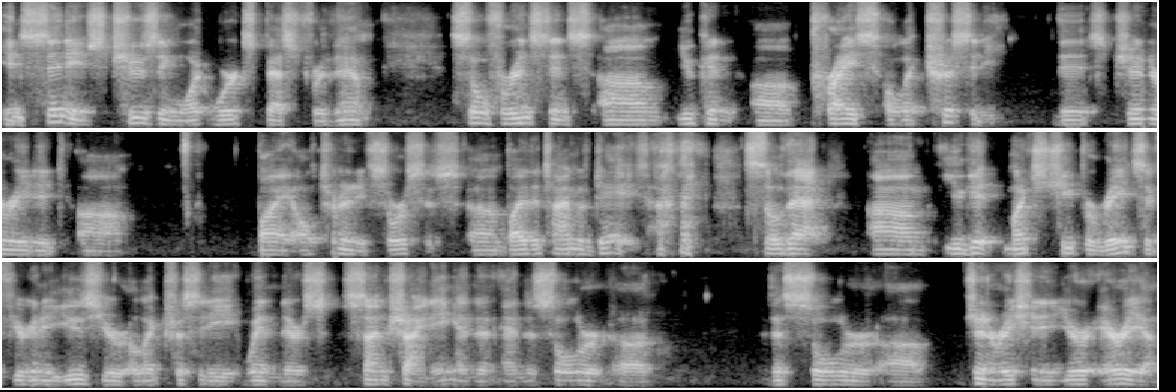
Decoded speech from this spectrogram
incentives choosing what works best for them. So, for instance, um, you can uh, price electricity that's generated um, by alternative sources uh, by the time of day so that um, you get much cheaper rates if you're going to use your electricity when there's sun shining and the, and the solar, uh, the solar uh, generation in your area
